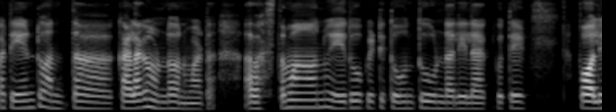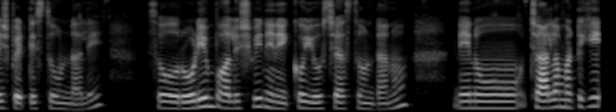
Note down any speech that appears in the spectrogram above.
బట్ ఏంటో అంత కళగా ఉండవనమాట. అవి అస్తమాను ఏదో పెట్టి తోముతూ ఉండాలి. లేకపోతే పాలిష్ పెట్టిస్తూ ఉండాలి. సో, రోడియం పాలిష్‌వి నేను ఎక్కువ యూస్ చేస్తూ ఉంటాను. నేను చాలా మట్టుకి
